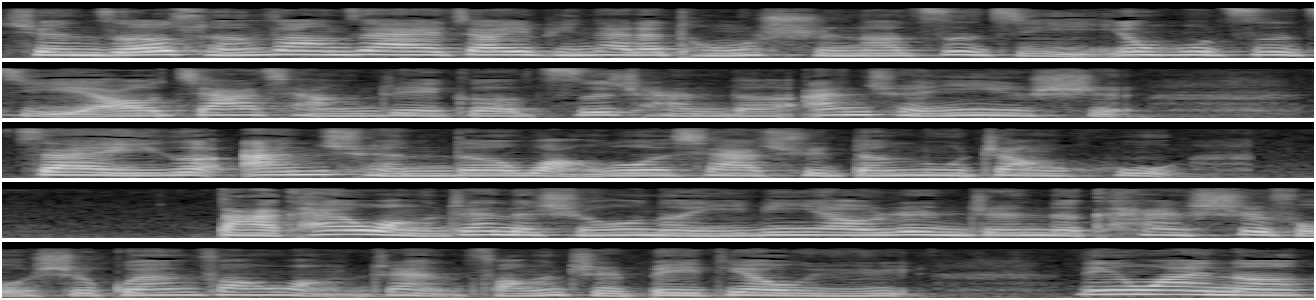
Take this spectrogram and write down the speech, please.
选择存放在交易平台的同时呢，自己用户自己也要加强这个资产的安全意识，在一个安全的网络下去登录账户。打开网站的时候呢，一定要认真的看是否是官方网站，防止被钓鱼。另外呢，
